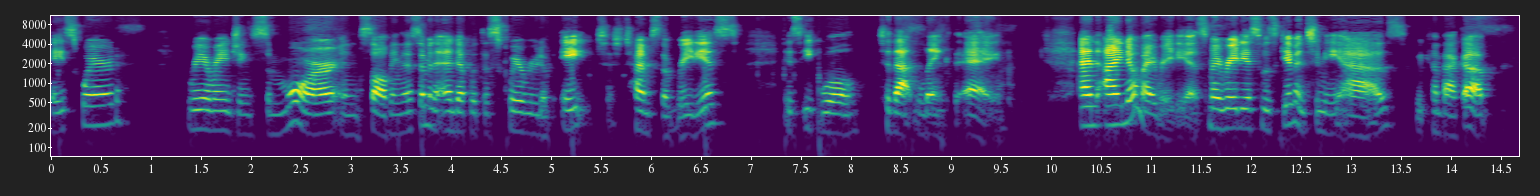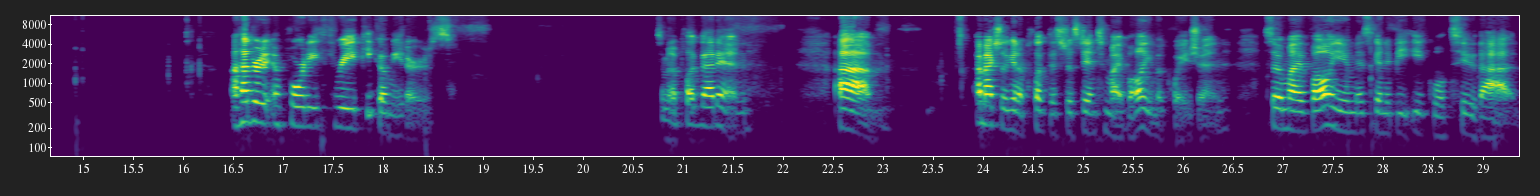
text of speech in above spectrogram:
A squared rearranging some more and solving this, I'm going to end up with the square root of 8 times the radius is equal to that length A. And I know my radius. My radius was given to me as, we come back up, 143 picometers. So I'm going to plug that in. Um, I'm actually going to plug this just into my volume equation. So my volume is going to be equal to that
